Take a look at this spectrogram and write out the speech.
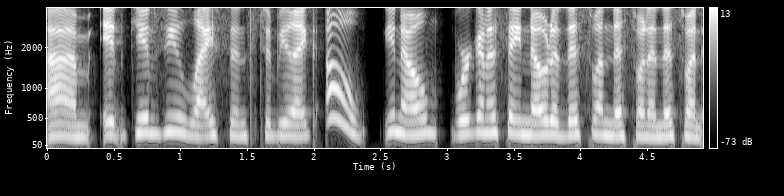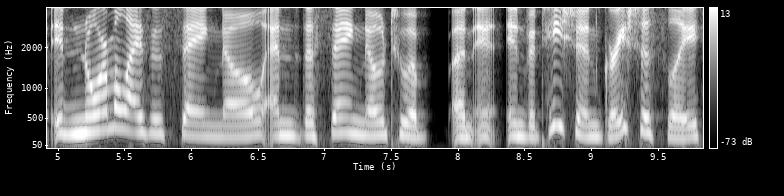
um, it gives you license to be like, oh, you know, we're gonna say no to this one, this one, and this one. It normalizes saying no, and the saying no to a an invitation graciously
